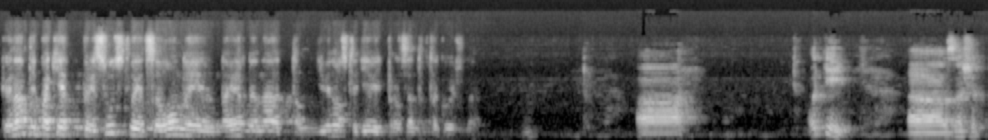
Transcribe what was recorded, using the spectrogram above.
Ковенантный пакет присутствует, он, наверное, на там, 99% такой же. Да. А, окей. А, значит,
